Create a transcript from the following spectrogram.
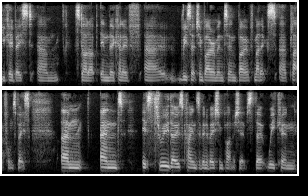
UK based um, startup in the kind of uh, research environment and bioinformatics uh, platform space. Um, and it's through those kinds of innovation partnerships that we can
